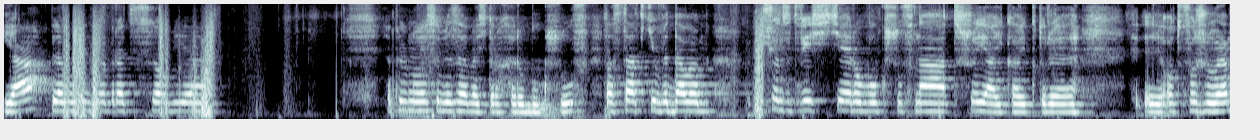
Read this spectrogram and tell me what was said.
ja planuję zebrać sobie ja planuję sobie zebrać trochę robuxów. Ostatnio wydałem 1200 robuxów na trzy jajka, które y, otworzyłem.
